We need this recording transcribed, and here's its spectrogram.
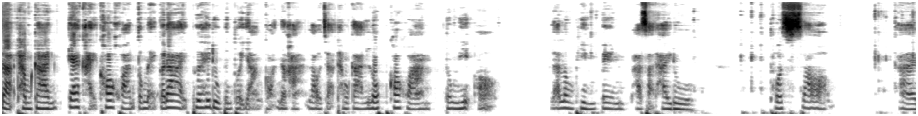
จะทำการแก้ไขข้อความตรงไหนก็ได้ เพื่อให้ดูเป็นตัวอย่างก่อนนะคะ เราจะทำการลบข้อความตรงนี้ออก และลงพิมพ์เป็นภาษาไทยดู ทดสอบ การ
